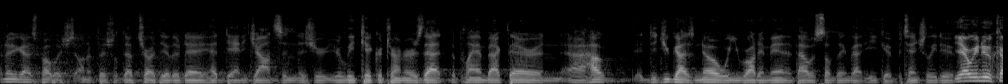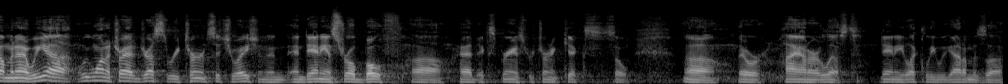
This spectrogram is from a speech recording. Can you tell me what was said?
I know you guys published unofficial depth chart the other day. Had Danny Johnson as your, your lead kick returner. Is that the plan back there? And uh, how did you guys know when you brought him in that that was something that he could potentially do? Yeah, we knew coming in. We uh, we want to try to address the return situation, and, and Danny and Stroh both uh, had experience returning kicks, so uh, they were high on our list. Danny, luckily, we got him as a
